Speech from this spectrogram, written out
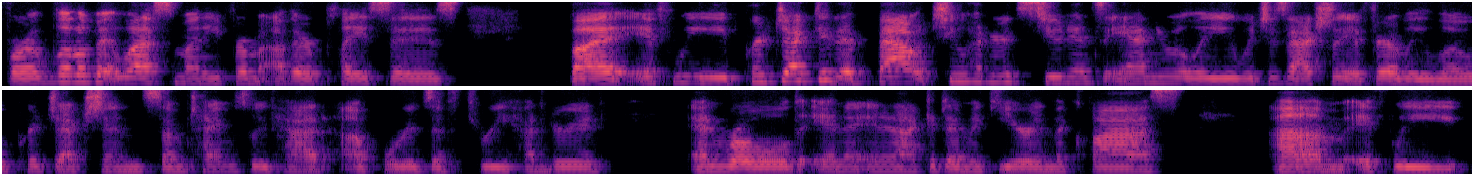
for a little bit less money from other places. But if we projected about 200 students annually, which is actually a fairly low projection, sometimes we've had upwards of 300 enrolled in, a, in an academic year in the class. Um, if we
